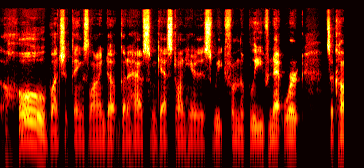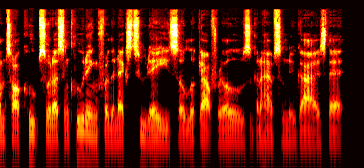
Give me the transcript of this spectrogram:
a whole bunch of things lined up. Going to have some guests on here this week from the Believe Network to come talk hoops with us, including for the next two days. So look out for those. Going to have some new guys that,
